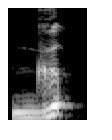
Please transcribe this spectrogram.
G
